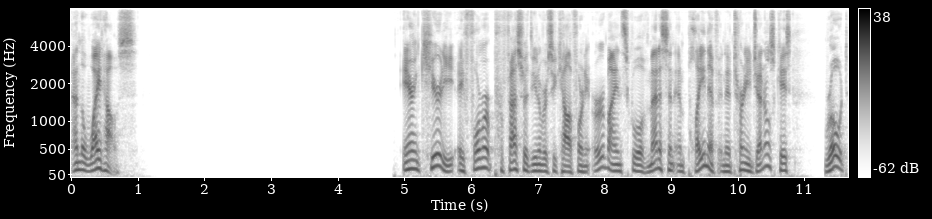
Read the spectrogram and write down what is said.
and the White House. Aaron Kheriaty, a former professor at the University of California Irvine School of Medicine and plaintiff in Attorney General's case, wrote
